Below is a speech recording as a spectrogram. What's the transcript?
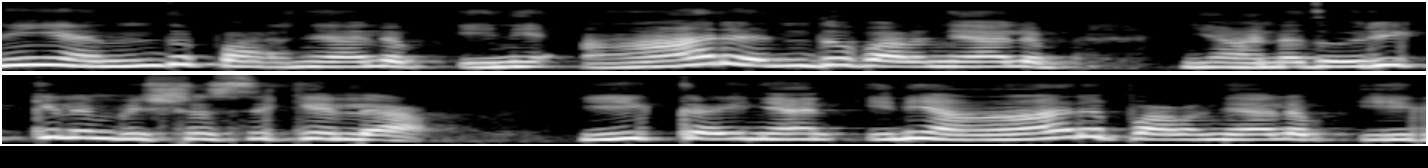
നീ എന്ത് പറഞ്ഞാലും ഇനി ആരെന്തു പറഞ്ഞാലും ഞാനതൊരിക്കലും വിശ്വസിക്കില്ല. ഈ കൈ ഞാൻ ഇനി ആര് പറഞ്ഞാലും ഈ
